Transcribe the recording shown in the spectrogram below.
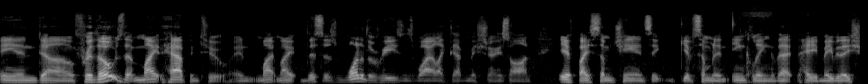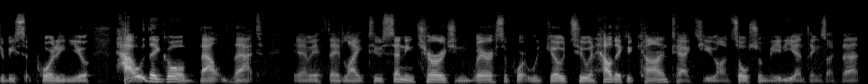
And uh, for those that might happen to, and this is one of the reasons why I like to have missionaries on. If by some chance it gives someone an inkling that hey, maybe they should be supporting you, how would they go about that? you know, if they'd like to, sending church and where support would go to, and how they could contact you on social media and things like that.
